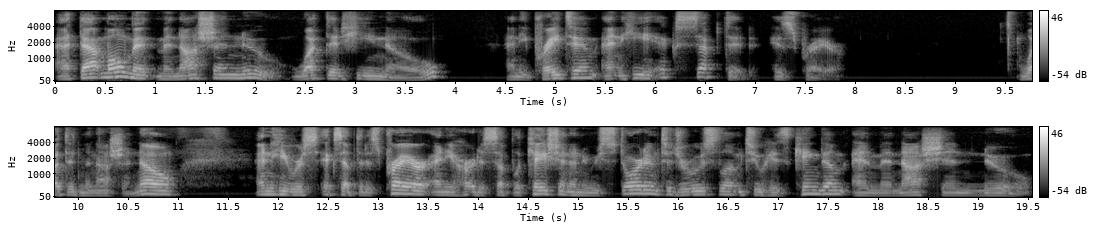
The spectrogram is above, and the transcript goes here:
At that moment, Menashe knew. What did he know? And he prayed to him and he accepted his prayer. What did Menashe know? And he accepted his prayer and he heard his supplication and he restored him to Jerusalem to his kingdom. And Menashe knew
